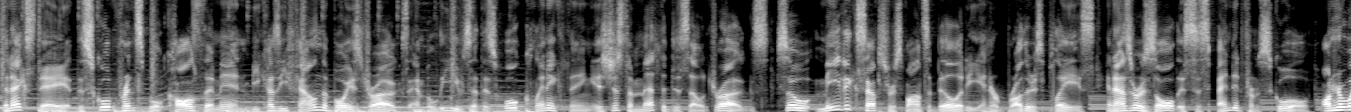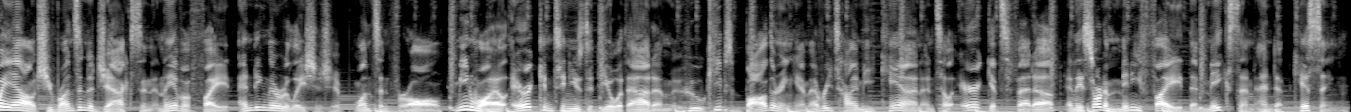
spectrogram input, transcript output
The next day, the school principal calls them in because he found the boys drugs and believes that this whole clinic thing is just a method to sell drugs. So Maeve accepts responsibility in her brother's place and as a result is suspended from school. On her way out, she runs into Jackson and they have a fight, ending their relationship once and for all. Meanwhile, Eric continues to deal with Adam, who keeps bothering him every time he can until Eric gets fed up and they start a mini fight that makes them end up kissing.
